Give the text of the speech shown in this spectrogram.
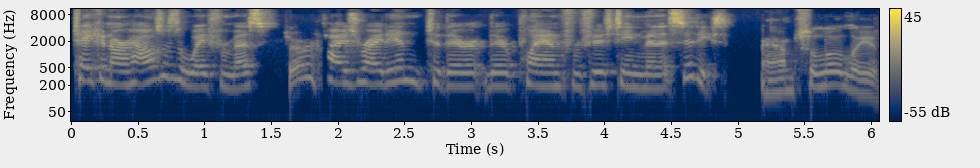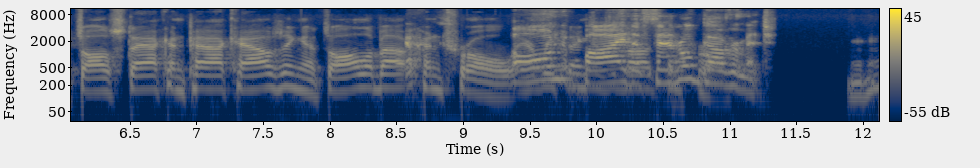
Taking our houses away from us sure. ties right into their their plan for 15 minute cities. Absolutely. It's all stack and pack housing. It's all about yep. control. Owned by the federal control. government. Mm-hmm.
